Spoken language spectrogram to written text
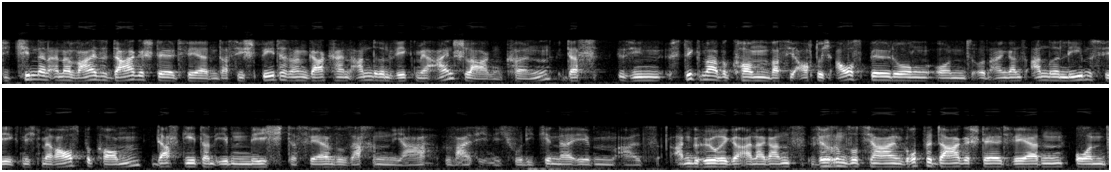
die Kinder in einer Weise dargestellt werden, dass sie später dann gar keinen anderen Weg mehr einschlagen können, dass sie ein Stigma bekommen, was sie auch durch Ausbildung und, und einen ganz anderen Lebensweg nicht mehr rausbekommen, das geht dann eben nicht. Das wären so Sachen, ja, weiß ich nicht, wo die Kinder eben als Angehörige einer ganz wirren sozialen Gruppe dargestellt werden und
